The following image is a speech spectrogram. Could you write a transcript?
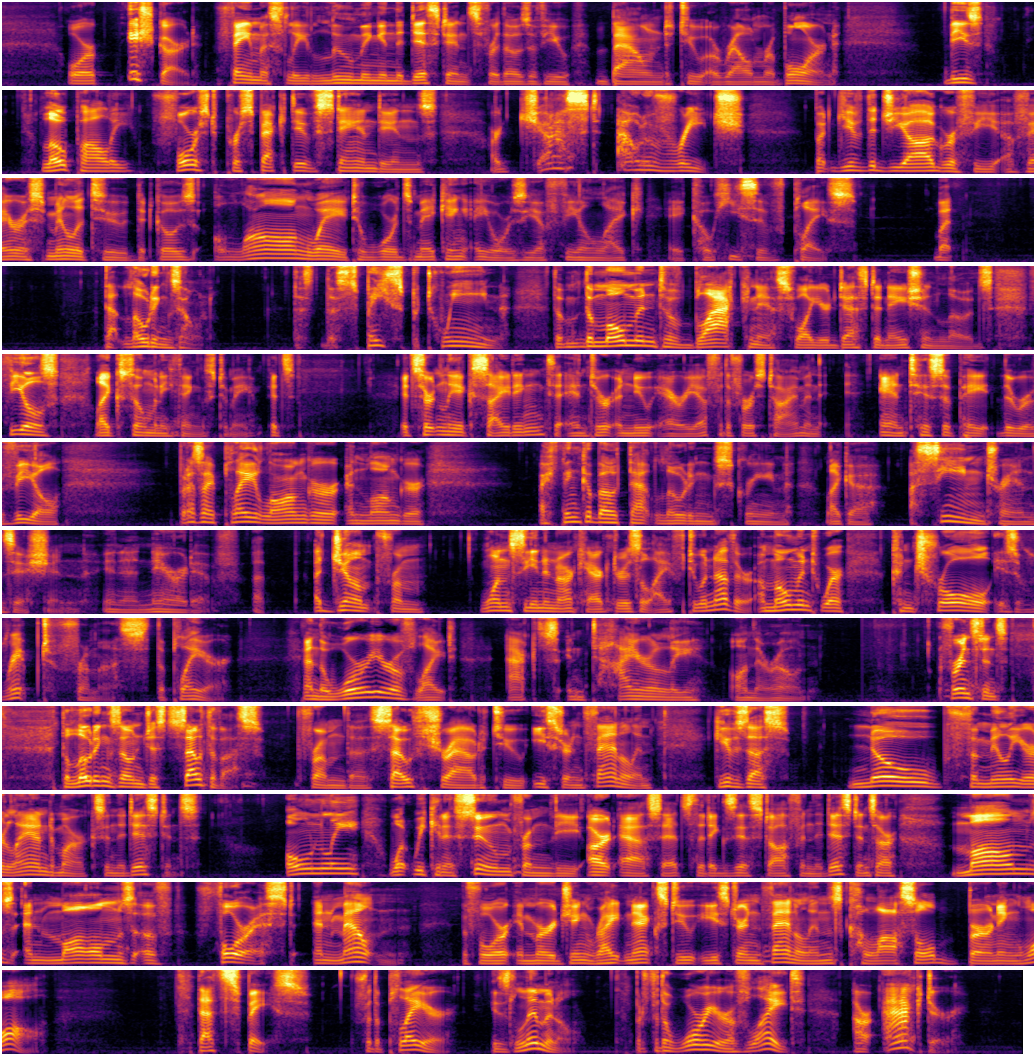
Or Ishgard, famously looming in the distance for those of you bound to a realm reborn. These low poly, forced perspective stand ins are just out of reach but give the geography a verisimilitude that goes a long way towards making Eorzea feel like a cohesive place. But that loading zone, the, the space between, the, the moment of blackness while your destination loads, feels like so many things to me. It's, it's certainly exciting to enter a new area for the first time and anticipate the reveal. But as I play longer and longer, I think about that loading screen like a, a scene transition in a narrative, a, a jump from one scene in our character's life to another, a moment where control is ripped from us, the player, and the Warrior of Light acts entirely on their own. For instance, the loading zone just south of us, from the South Shroud to Eastern Thanalan, gives us no familiar landmarks in the distance only what we can assume from the art assets that exist off in the distance are malms and malms of forest and mountain before emerging right next to Eastern Thanalan's colossal burning wall. That space, for the player, is liminal, but for the Warrior of Light, our actor,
